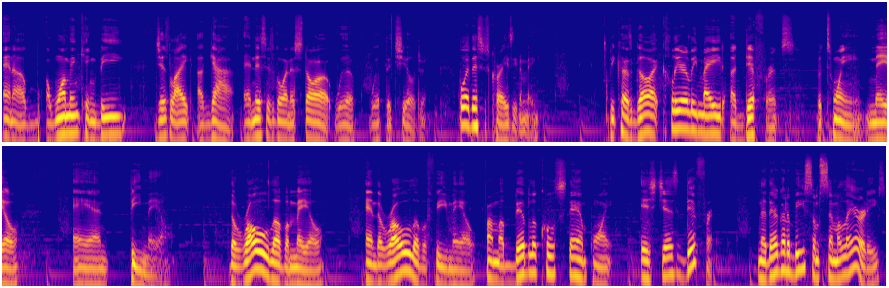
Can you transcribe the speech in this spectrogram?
and a, a woman can be just like a guy. And this is going to start with with the children. Boy, this is crazy to me. because God clearly made a difference between male and female. The role of a male and the role of a female from a biblical standpoint is just different. Now, there are going to be some similarities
